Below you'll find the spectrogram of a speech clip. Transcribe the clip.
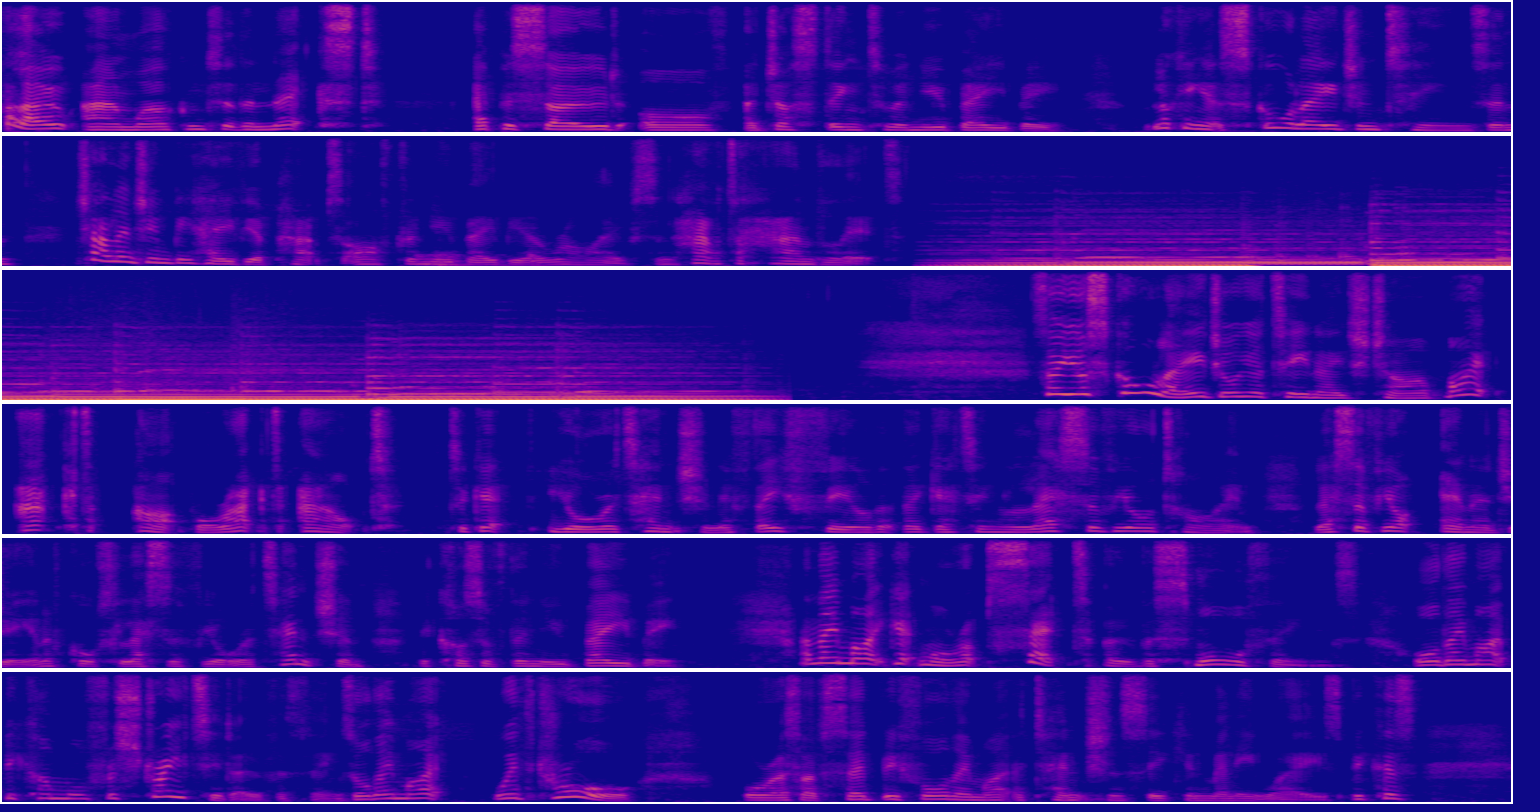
Hello, and welcome to the next episode of Adjusting to a New Baby, looking at school age and teens and challenging behaviour perhaps after a new baby arrives and how to handle it. So, your school age or your teenage child might act up or act out to get your attention if they feel that they're getting less of your time, less of your energy, and of course, less of your attention because of the new baby. And they might get more upset over small things, or they might become more frustrated over things, or they might withdraw, or as I've said before, they might attention seek in many ways because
